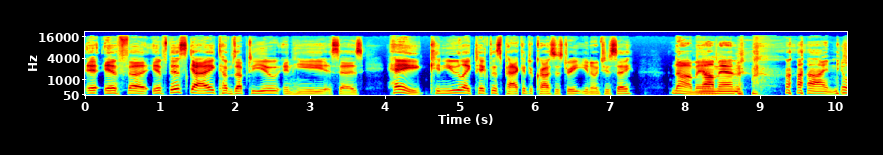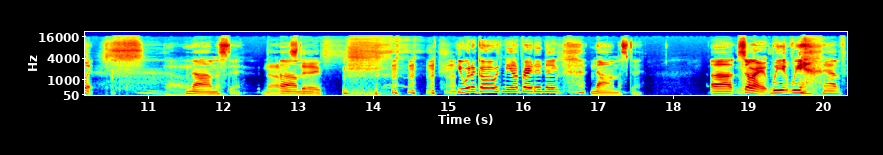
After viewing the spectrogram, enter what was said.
if uh, if this guy comes up to you and he says, "Hey, can you like take this package across the street?" You know what you say? Nah, man. Nah, man. I knew it. Uh, Namaste. Namaste. Um, you want to go out with me on Friday night? Namaste. Uh, sorry, we we have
